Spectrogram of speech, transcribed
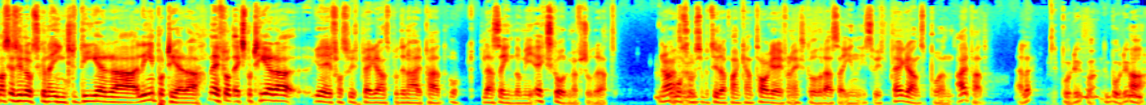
Man ska tydligen också kunna inkludera eller importera, nej förlåt, exportera grejer från Swift Playgrounds på din iPad och läsa in dem i Xcode om jag förstod det rätt. Ja, Det måste tror- också betyda att man kan ta grejer från Xcode och läsa in i Swift Playgrounds på en iPad. Eller? det borde ju vara. Det borde ju Ja.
